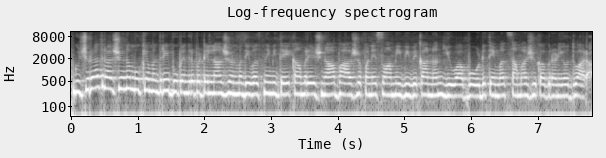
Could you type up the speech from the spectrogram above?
ગુજરાત રાજ્યના મુખ્યમંત્રી ભૂપેન્દ્ર પટેલના જન્મદિવસ નિમિત્તે કામરેજના ભાજપ અને સ્વામી વિવેકાનંદ યુવા બોર્ડ તેમજ સામાજિક અગ્રણીઓ દ્વારા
